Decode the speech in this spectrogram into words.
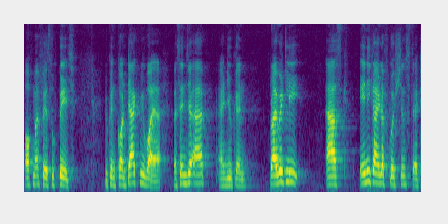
of my Facebook page. You can contact me via messenger app and you can privately ask any kind of questions that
